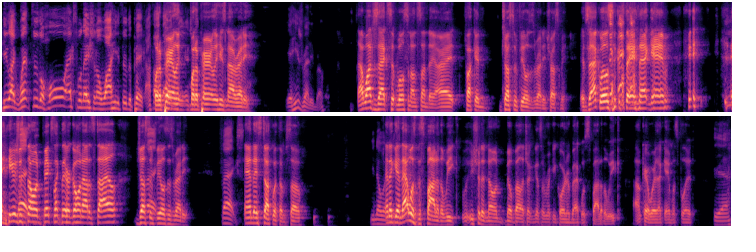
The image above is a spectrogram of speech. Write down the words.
he like went through the whole explanation on why he threw the pick. I thought But apparently, really but apparently he's not ready. yeah, he's ready, bro. I watched Zach Wilson on Sunday. All right, fucking Justin Fields is ready. Trust me. If Zach Wilson could stay in that game, and he was just Facts. throwing picks like they were going out of style, Justin Facts. Fields is ready, Facts. and they stuck with him. So, You know what? and it is. again, that was the spot of the week. We should have known Bill Belichick against a rookie quarterback was spot of the week. I don't care where that game was played. yeah,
